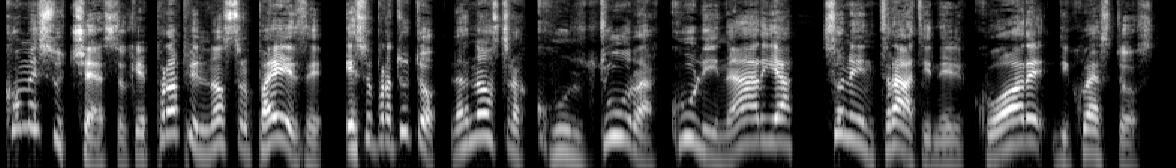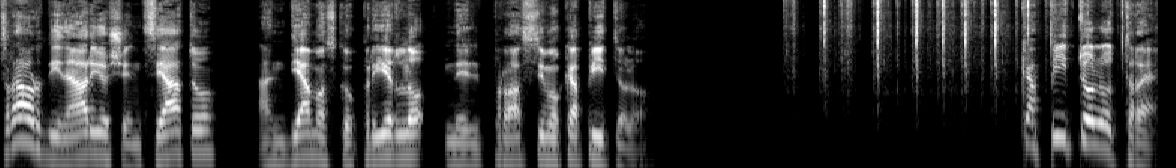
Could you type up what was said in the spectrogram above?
Come è successo che proprio il nostro paese e soprattutto la nostra cultura culinaria sono entrati nel cuore di questo straordinario scienziato? Andiamo a scoprirlo nel prossimo capitolo. Capitolo 3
